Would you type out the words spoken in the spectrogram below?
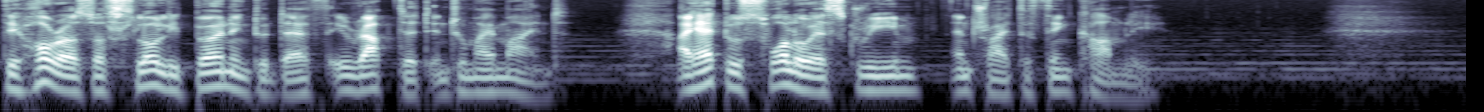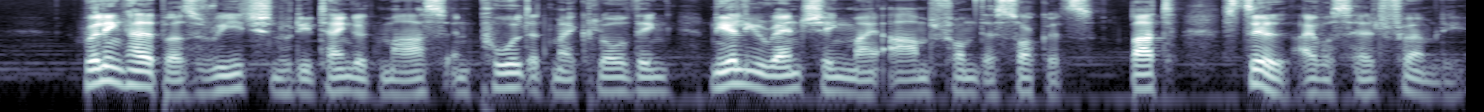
The horrors of slowly burning to death erupted into my mind. I had to swallow a scream and tried to think calmly. Willing helpers reached into the tangled mass and pulled at my clothing, nearly wrenching my arms from their sockets, but still I was held firmly.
